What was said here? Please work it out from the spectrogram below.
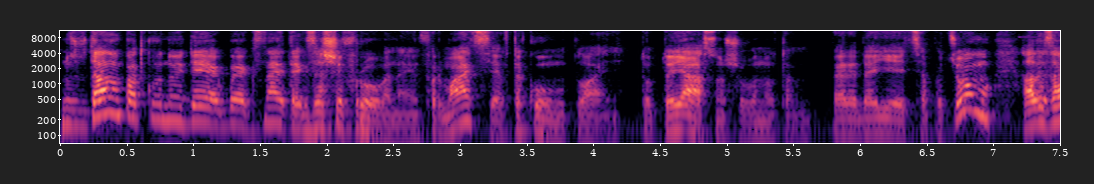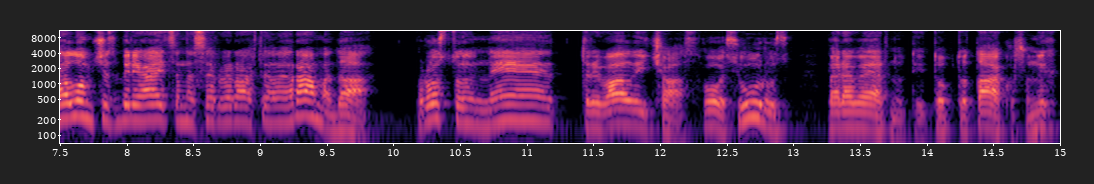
Ну, в даному випадку воно йде, якби, як знаєте, як зашифрована інформація в такому плані. Тобто ясно, що воно там передається по цьому, але загалом чи зберігається на серверах Телеграма, да. Просто не тривалий час. Ось урус перевернутий. Тобто також у них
